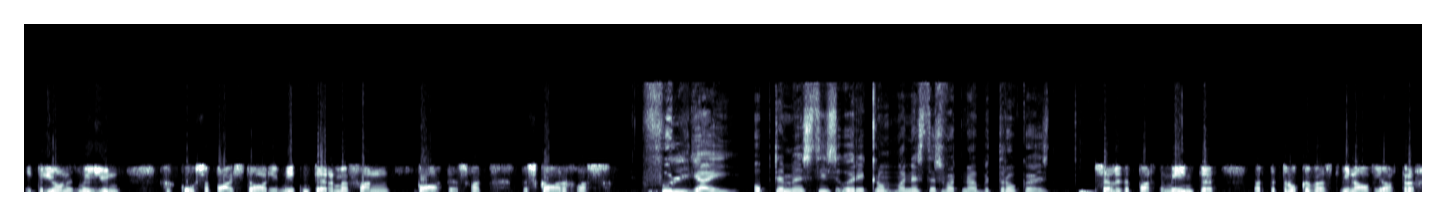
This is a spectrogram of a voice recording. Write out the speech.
300 miljoen gekos op daai stadium net in terme van bates wat beskadig was. Voel jy optimisties oor die klomp ministers wat nou betrokke is? Selfe departemente wat betrokke was 2,5 jaar terug.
